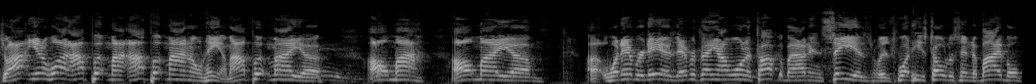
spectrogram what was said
So I, you know what? I'll put my I'll put mine on Him. I'll put my uh, all my all my uh, uh, whatever it is, everything I want to talk about and see is, is what He's told us in the Bible.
